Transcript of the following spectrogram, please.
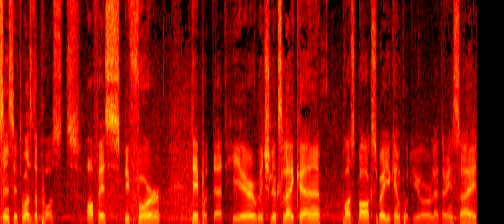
Since it was the post office before, they put that here, which looks like a post box where you can put your letter inside.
